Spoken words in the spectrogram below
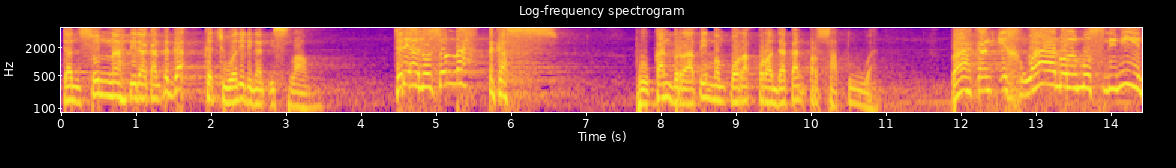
dan sunnah tidak akan tegak kecuali dengan Islam. Jadi ahlu sunnah tegas. Bukan berarti memporak-porandakan persatuan. Bahkan ikhwanul muslimin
